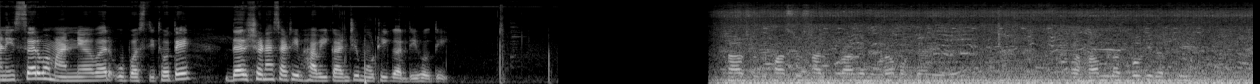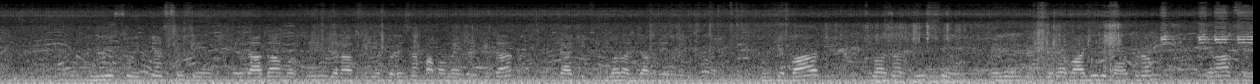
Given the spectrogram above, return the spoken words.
आणि सर्व मान्यवर उपस्थित होते दर्शना भाविकांची मोठी गर्दी होती चार सौ पाँच सौ साल पुराने मुहर्रम होते हैं और हम लगभग इधर के उन्नीस सौ इक्यासी से मेरे दादा मरसूम जनाब के बड़े सा पापा में जागीदार क्या की खिदमत अंजाम दे रहे हैं उनके बाद दो हज़ार बीस से मेरे मेरे वालिद मोहतरम जनाब से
